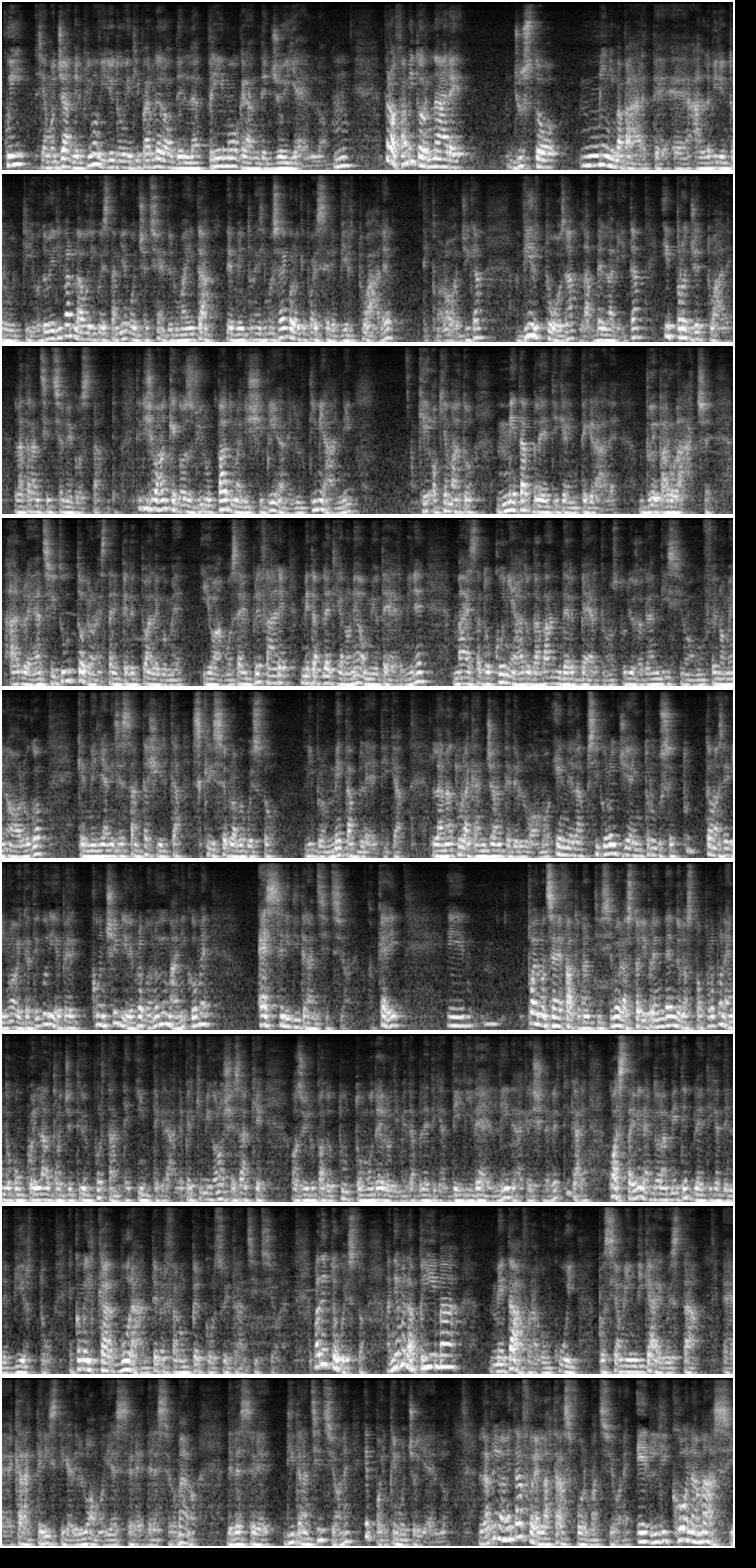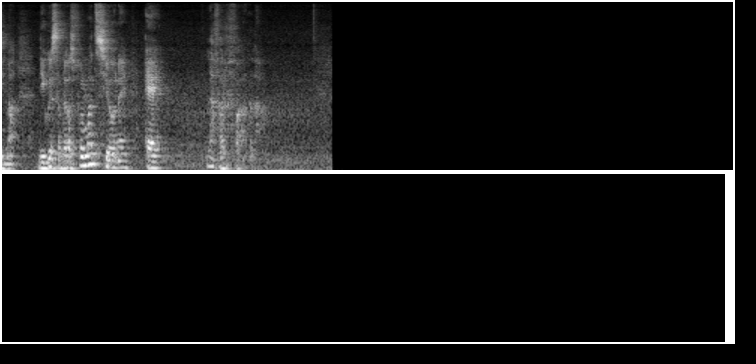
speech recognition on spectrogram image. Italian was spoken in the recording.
Qui siamo già nel primo video dove ti parlerò del primo grande gioiello. Mm? Però fammi tornare giusto minima parte eh, al video introduttivo dove ti parlavo di questa mia concezione dell'umanità del XXI secolo che può essere virtuale, tecnologica, virtuosa, la bella vita, e progettuale, la transizione costante. Ti dicevo anche che ho sviluppato una disciplina negli ultimi anni che ho chiamato metabletica integrale, due parolacce. Allora, innanzitutto, per onestà intellettuale come io amo sempre fare, metabletica non è un mio termine, ma è stato coniato da Van der Berg, uno studioso grandissimo, un fenomenologo, che negli anni 60 circa scrisse proprio questo libro Metabletica, la natura cangiante dell'uomo e nella psicologia introdusse tutta una serie di nuove categorie per concepire proprio noi umani come esseri di transizione. ok? E poi non se ne è fatto tantissimo, io la sto riprendendo e la sto proponendo con quell'altro aggettivo importante, integrale. Per chi mi conosce sa che ho sviluppato tutto un modello di metabletica dei livelli della crescita verticale, qua stai vedendo la metabletica delle virtù, è come il carburante per fare un percorso di transizione. Ma detto questo, andiamo alla prima metafora con cui possiamo indicare questa eh, caratteristica dell'uomo, dell'essere umano, dell'essere di transizione e poi il primo gioiello. La prima metafora è la trasformazione e l'icona massima di questa trasformazione è la farfalla.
